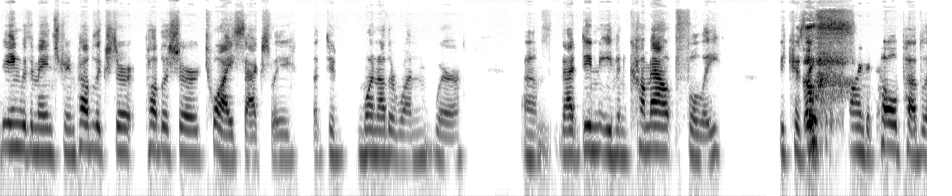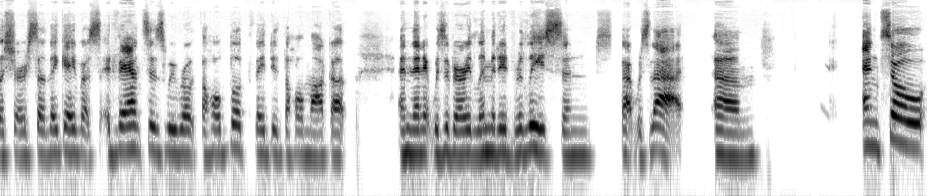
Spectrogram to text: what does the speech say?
being with a mainstream publisher publisher twice actually I did one other one where that didn't even come out fully because they couldn't find a co-publisher. So they gave us advances. We wrote the whole book. They did the whole mock-up, and then it was a very limited release, and that was that. Um, and so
